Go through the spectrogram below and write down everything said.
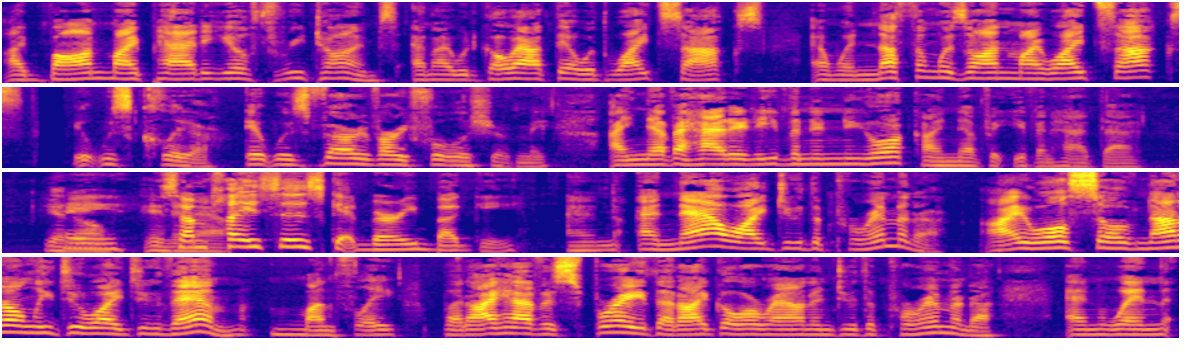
I bombed my patio three times and I would go out there with white socks. And when nothing was on my white socks, it was clear. It was very, very foolish of me. I never had it even in New York. I never even had that. You know, Hey, in some places get very buggy. And and now I do the perimeter. I also not only do I do them monthly, but I have a spray that I go around and do the perimeter. And when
